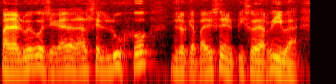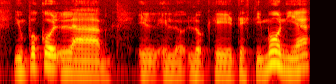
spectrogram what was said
para luego llegar a darse el lujo de lo que aparece en el piso de arriba. Y un poco la, lo que testimonia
